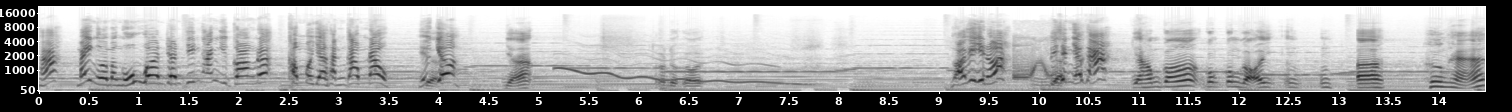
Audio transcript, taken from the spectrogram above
Hả? Mấy người mà ngủ quên trên chiến thắng như con đó không bao giờ thành công đâu. Hiểu Dạ. chưa? Dạ. Thôi được rồi. Gọi cái gì nữa? Đi Dạ. sinh nhật hả? Dạ không có. Con con gọi ừ, ừ, ờ hương hả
